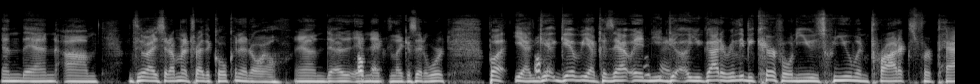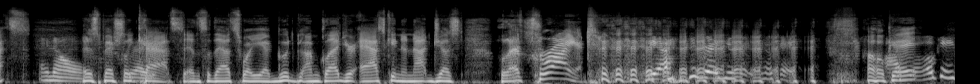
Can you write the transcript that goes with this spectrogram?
And then um, so I said I'm going to try the coconut oil, and uh, and Okay. it, like I said, it worked. But yeah, gi- give yeah, because that and you Okay. you got to really be careful when you use human products for pets. I know. especially Right. cats, and so that's why. Yeah, good. I'm glad you're asking and not just let's try it. Yeah, right, right. Okay. okay. Awesome. Okay.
